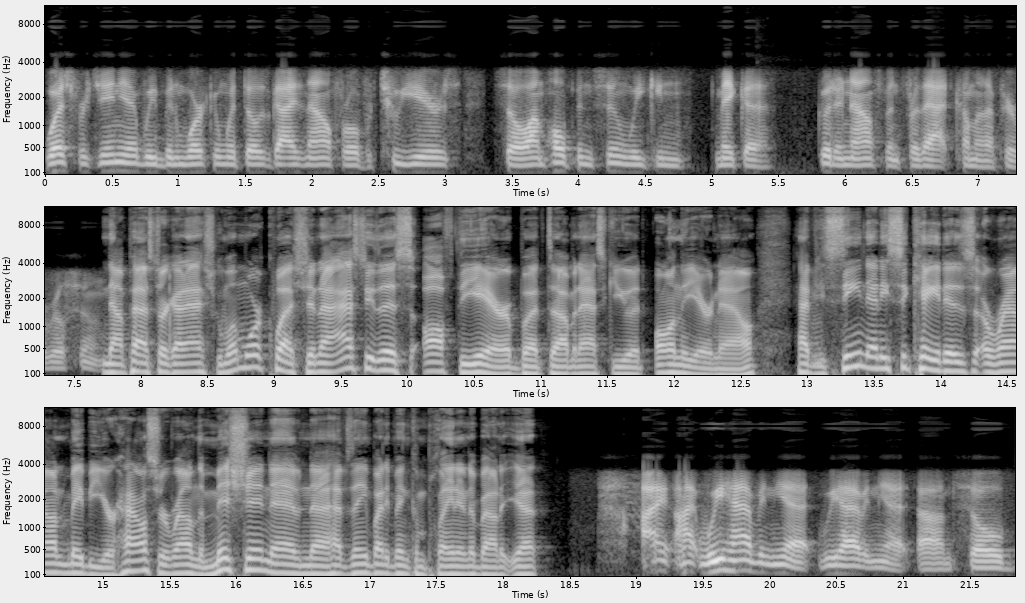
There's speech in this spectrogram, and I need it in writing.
West Virginia. We've been working with those guys now for over two years. So I'm hoping soon we can make a good announcement for that coming up here real soon. Now, Pastor, I got to ask you one more question. I asked you this off the air, but I'm going to ask you it on the air now. Have you seen any cicadas around maybe your house or around the mission? And uh, has anybody been complaining about it yet? I, I we haven't yet. We haven't yet. Um, so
